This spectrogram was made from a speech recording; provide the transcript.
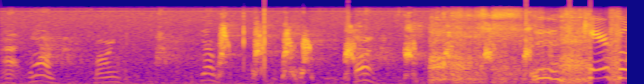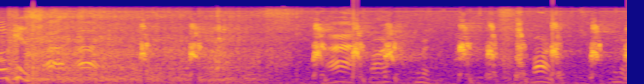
Alright, come on, Barney. Go. Barney. Ooh, careful, because... Alright, alright. Alright, Barney, come here. Barney, come here.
